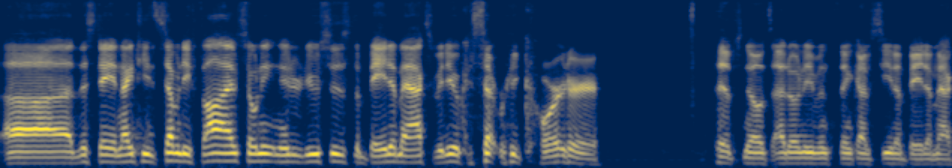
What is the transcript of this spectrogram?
Uh, this day in 1975, Sony introduces the Betamax video cassette recorder. Pips notes, I don't even think I've seen a Betamax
